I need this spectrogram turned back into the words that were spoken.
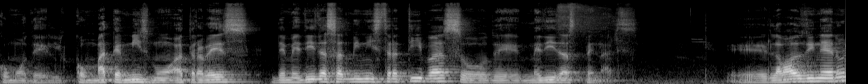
como del combate mismo a través de medidas administrativas o de medidas penales. El lavado de dinero,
